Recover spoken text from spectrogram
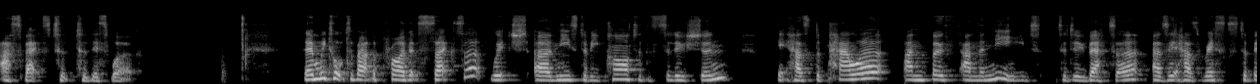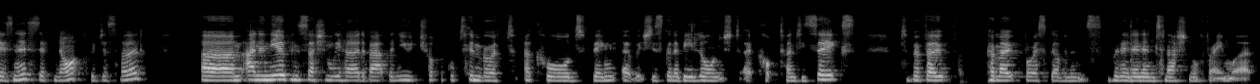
aspects to, to this work. Then we talked about the private sector, which uh, needs to be part of the solution. It has the power and both and the need to do better as it has risks to business, if not, we just heard. Um, and in the open session, we heard about the new tropical timber accord being, uh, which is going to be launched at COP26 to provoke, promote forest governance within an international framework.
